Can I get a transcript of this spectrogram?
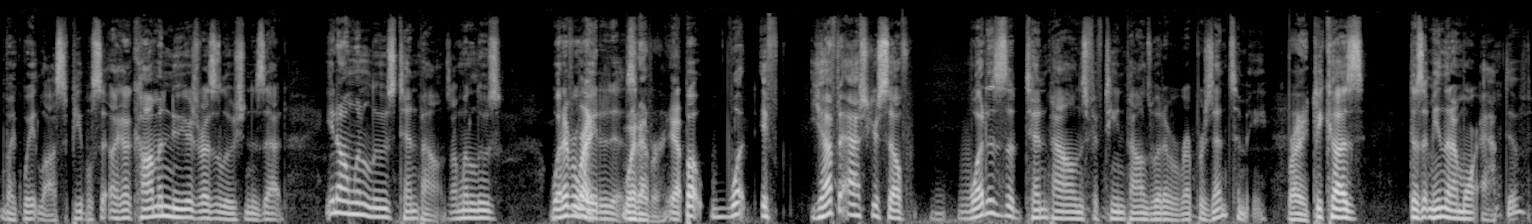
like weight loss. People say like a common New Year's resolution is that you know I'm going to lose ten pounds. I'm going to lose whatever right. weight it is. Whatever. Yeah. But what if you have to ask yourself, what does the 10 pounds, 15 pounds, whatever represent to me? right. Because does it mean that I'm more active?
